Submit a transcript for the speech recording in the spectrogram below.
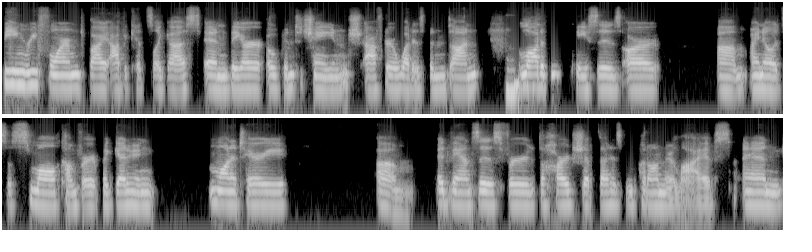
being reformed by advocates like us, and they are open to change after what has been done. Mhm. A lot of these cases are, um, I know it's a small comfort, but getting monetary um, advances for the hardship that has been put on their lives, and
